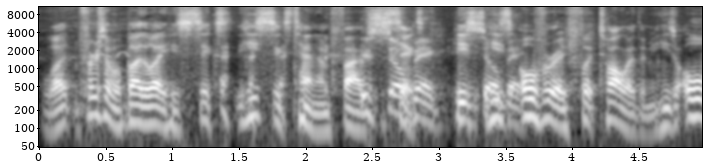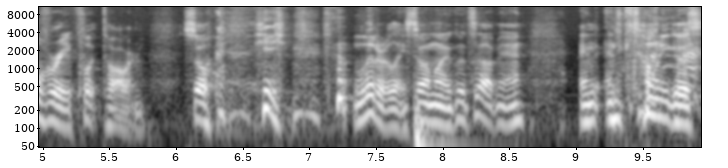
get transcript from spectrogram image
"What?" First of all, by the way, he's six. He's six ten. I'm five He's so six. big. He's He's so he's big. over a foot taller than me. He's over a foot taller. Than me. So he literally. So I'm like, "What's up, man?" And and Tony goes,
